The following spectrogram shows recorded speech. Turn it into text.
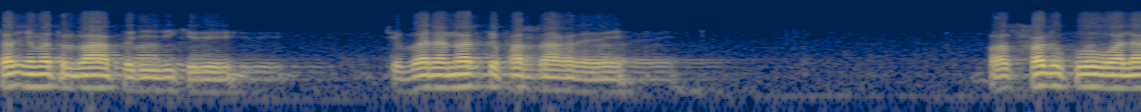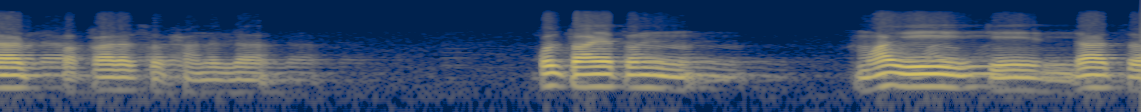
ترجمة الباب په دې ځای کې دی چې بر انور کې فرق راغلی دی پس خلقو ولاړ فقال سبحان الله قلت آیتن ماوی چې دا څه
